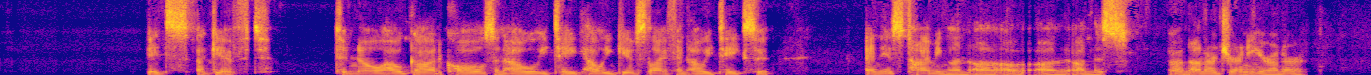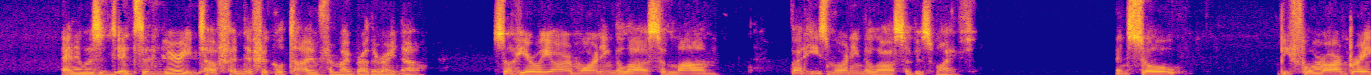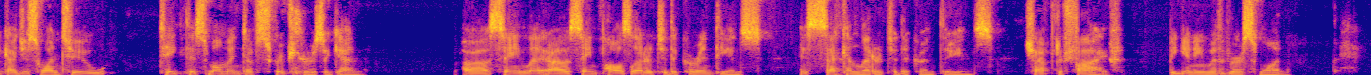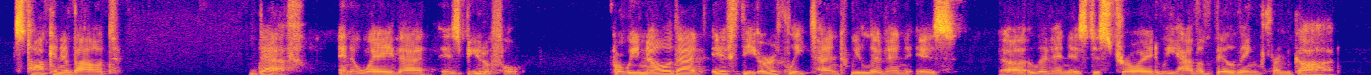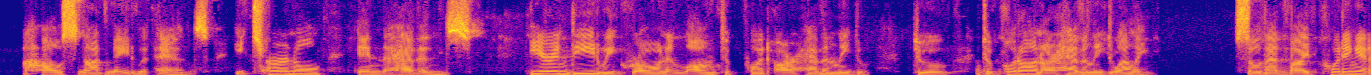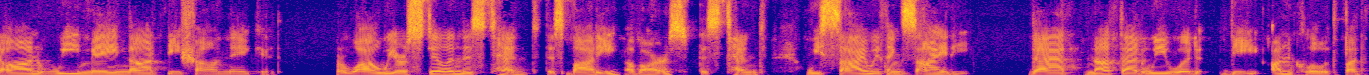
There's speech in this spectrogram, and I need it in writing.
It's a gift to know how God calls and how he take how he gives life and how he takes it and his timing on uh, on on this on, on our journey here on earth. And it was it's a very tough and difficult time for my brother right now. So here we are mourning the loss of mom, but he's mourning the loss of his wife. And so before our break, I just want to take this moment of scriptures again. Uh, Saint, Le- uh, Saint Paul's letter to the Corinthians, his second letter to the Corinthians chapter 5, beginning with verse 1. It's talking about death in a way that is beautiful. For we know that if the earthly tent we live in is uh, live in is destroyed, we have a building from God, a house not made with hands, eternal in the heavens. Here indeed we groan and long to put our heavenly to to put on our heavenly dwelling so that by putting it on, we may not be found naked. For while we are still in this tent, this body of ours, this tent, we sigh with anxiety that not that we would be unclothed, but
